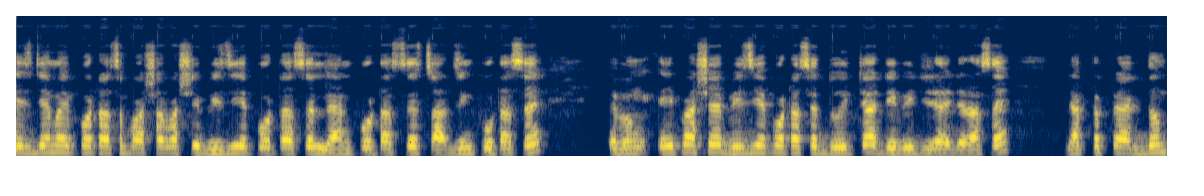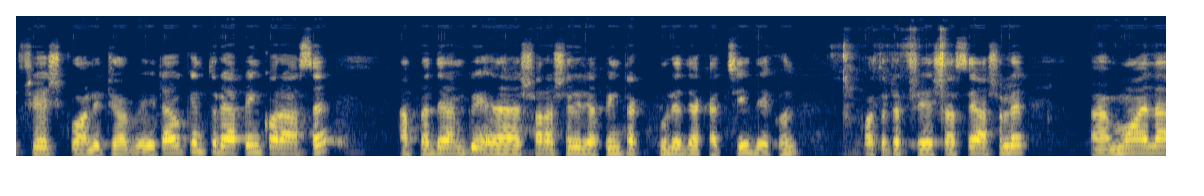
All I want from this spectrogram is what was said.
এইচডিএমআই পোর্ট আছে, পাশাপাশি ভিজিএ পোর্ট আছে ল্যান্ড পোর্ট আছে চার্জিং পোর্ট আছে এবং এই পাশে ভিজিএ পোর্ট আছে, দুইটা ডিভিডি রাইডার আছে। ল্যাপটপটা একদম ফ্রেশ কোয়ালিটি হবে। এটাও কিন্তু র্যাপিং করা আছে। আপনাদের আমি সরাসরি র্যাপিংটা খুলে দেখাচ্ছি। দেখুন কতটা ফ্রেশ আছে। আসলে ময়লা,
